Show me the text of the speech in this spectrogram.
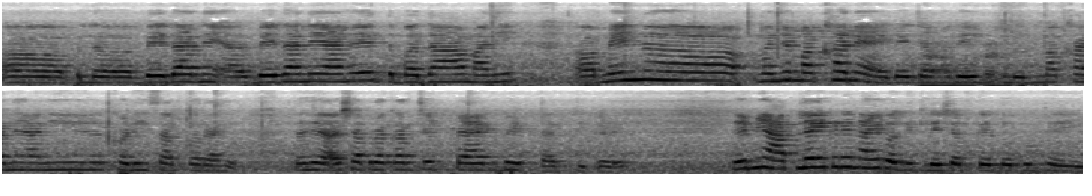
आपलं बेदाणे बेदाणे आहेत बदाम आणि मेन म्हणजे मखाने आहे त्याच्यामध्ये. इन्क्लूड मखाने आणि खडीसाखर आहे तर हे अशा प्रकारचे पॅक भेटतात तिकडे. हे मी आपल्या इकडे नाही बघितले शक्यतो कुठेही.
